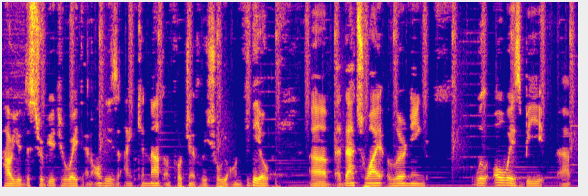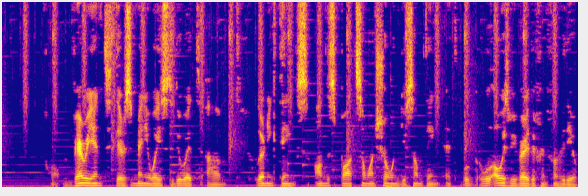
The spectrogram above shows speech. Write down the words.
how you distribute your weight and all these I cannot unfortunately show you on video. Uh, that's why learning will always be uh, variant. There's many ways to do it. Um, learning things on the spot someone showing you something it will, will always be very different from video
